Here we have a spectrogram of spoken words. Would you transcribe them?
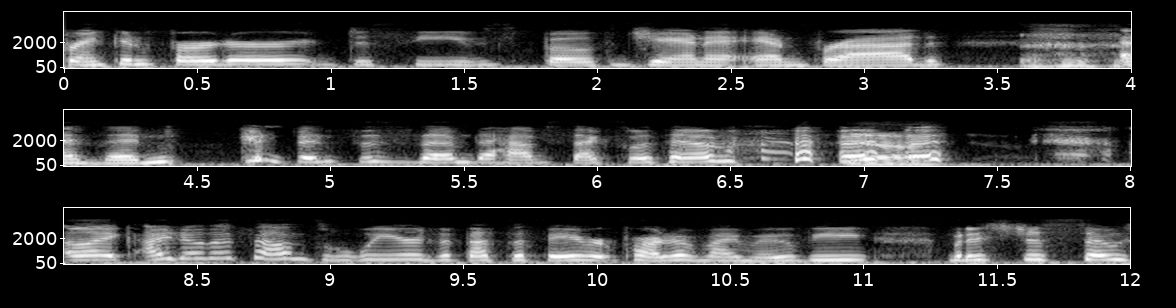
Frank-N-Furter deceives both Janet and Brad, and then convinces them to have sex with him. Yeah. like I know that sounds weird that that's a favorite part of my movie, but it's just so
